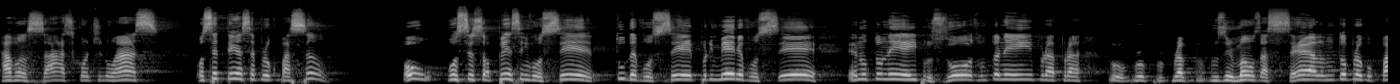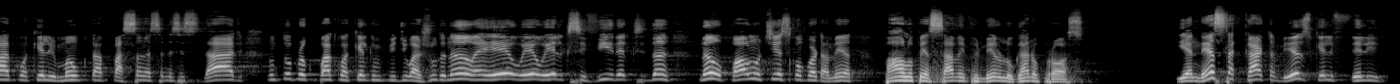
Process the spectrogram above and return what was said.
avançasse, continuasse. Você tem essa preocupação? Ou você só pensa em você, tudo é você, primeiro é você, eu não estou nem aí para os outros, não estou nem aí para os irmãos da cela, não estou preocupado com aquele irmão que está passando essa necessidade, não estou preocupado com aquele que me pediu ajuda, não, é eu, eu, ele que se vira, ele que se dane. Não, Paulo não tinha esse comportamento. Paulo pensava em primeiro lugar no próximo. E é nesta carta mesmo que ele, ele,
